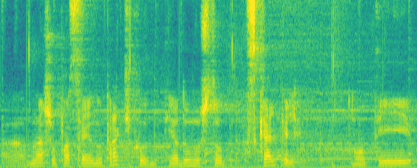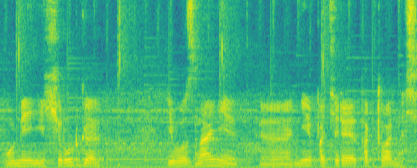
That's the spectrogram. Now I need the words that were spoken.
А, В нашу постоянную практику, я думаю, что скальпель вот, и умение хирурга, его знания э, не потеряют актуальность.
